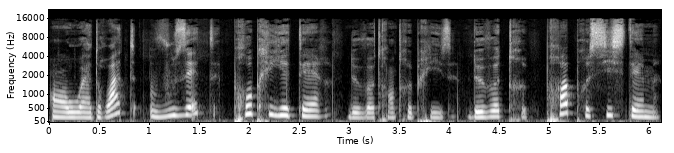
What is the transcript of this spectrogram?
En haut à droite, vous êtes propriétaire de votre entreprise, de votre propre système,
